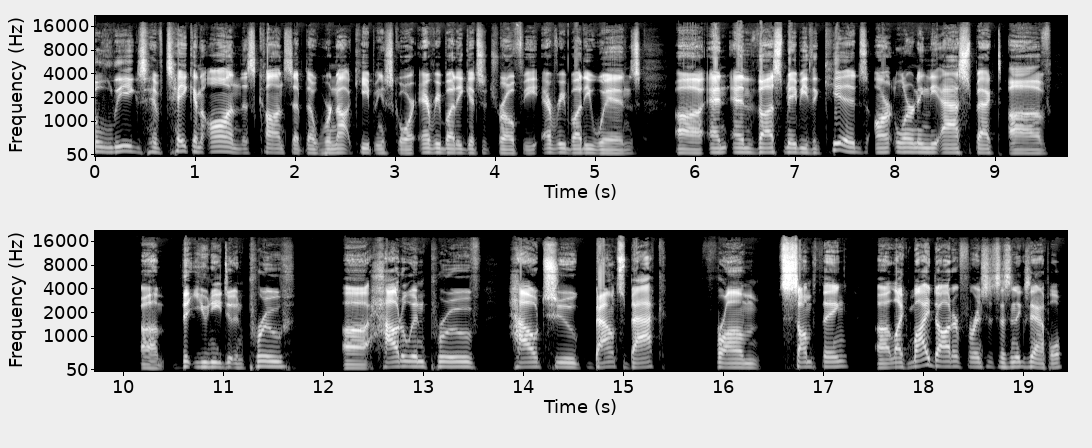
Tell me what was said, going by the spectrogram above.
the leagues have taken on this concept that we're not keeping score. Everybody gets a trophy. Everybody wins. Uh, and and thus maybe the kids aren't learning the aspect of um, that you need to improve, uh, how to improve, how to bounce back from something. Uh, like my daughter, for instance, as an example,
